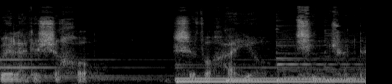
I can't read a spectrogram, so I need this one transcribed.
归来的时候，是否还有青春的？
